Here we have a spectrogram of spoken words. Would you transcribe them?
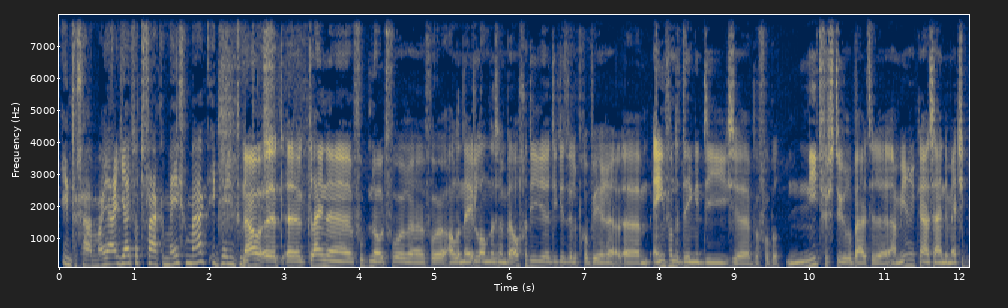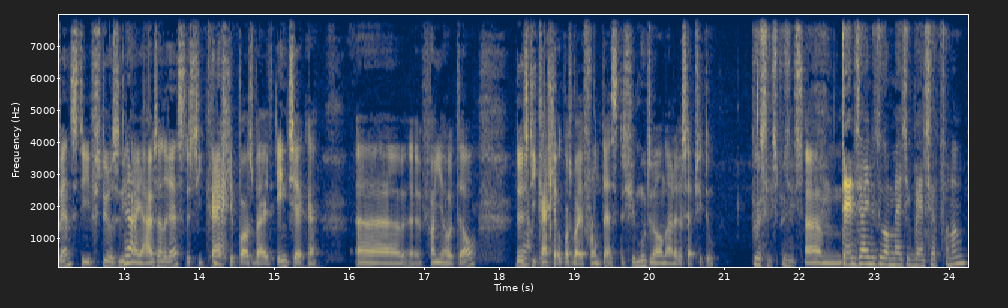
in te gaan. Maar ja, jij hebt dat vaker meegemaakt. Ik weet niet hoe Nou, dat is. eh, kleine voetnoot voor, eh, voor alle Nederlanders en Belgen die, eh, die dit willen proberen. Ehm een van de dingen die ze bijvoorbeeld niet versturen buiten Amerika zijn de Magic Bands. Die versturen ze niet Ja. naar je huisadres. Dus die krijg Nee. je pas bij het inchecken van je hotel. Dus Ja. die krijg je ook pas bij je frontdesk. Dus je moet wel naar de receptie toe. Precies, precies. Ehm, Tenzij je natuurlijk al Magic Bands hebt van een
